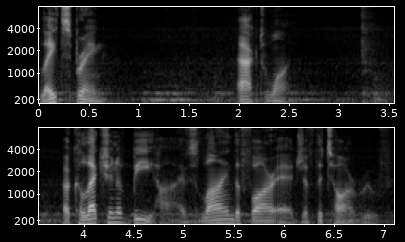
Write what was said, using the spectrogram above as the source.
Late spring. Act 1. A collection of beehives line the far edge of the tar roof.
